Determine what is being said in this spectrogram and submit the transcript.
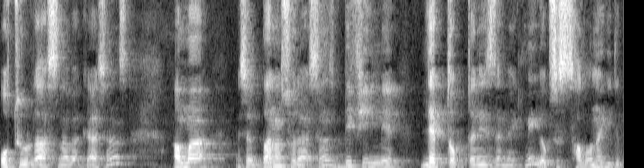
oturdu aslına bakarsanız. Ama mesela bana sorarsanız bir filmi laptoptan izlemek mi yoksa salona gidip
